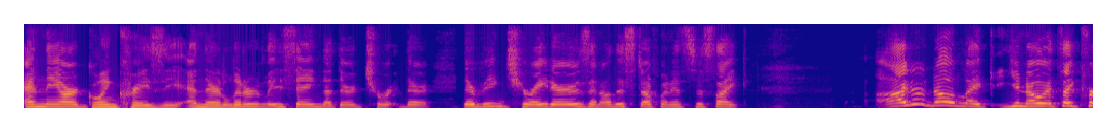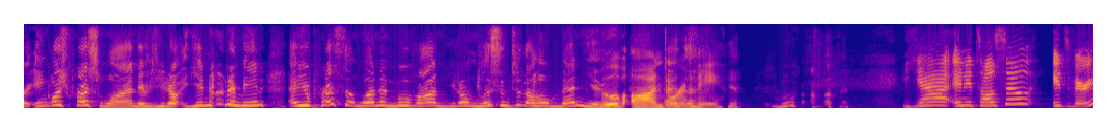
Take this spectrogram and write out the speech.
and they are going crazy and they're literally saying that they're tra- they're they're being traitors and all this stuff when it's just like I don't know, like you know, it's like for English, press one if you don't, you know what I mean, and you press the one and move on. You don't listen to the whole menu. Move on, And- Dorothy. yeah, move on. Yeah, and it's also it's very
